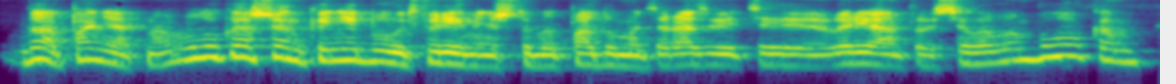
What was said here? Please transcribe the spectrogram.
Да, понятно. У Лукашенко не будет времени, чтобы подумать о развитии вариантов силовым блоком,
